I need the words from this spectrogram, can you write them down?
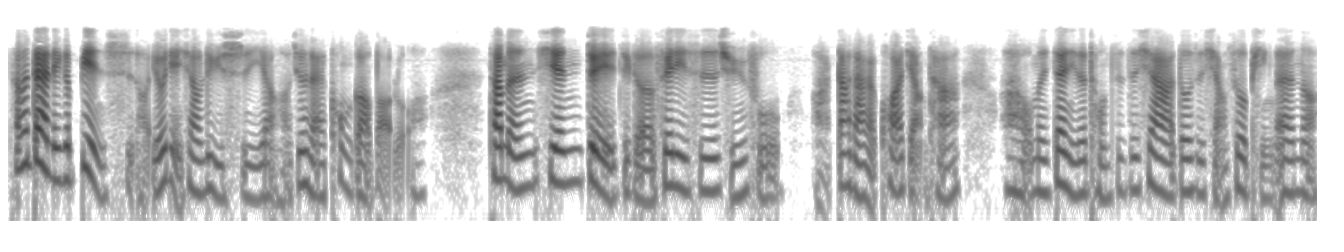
他们带了一个辩士，哈，有点像律师一样，哈，就是来控告保罗。他们先对这个菲利斯巡抚啊，大大的夸奖他啊，我们在你的统治之下都是享受平安呢，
